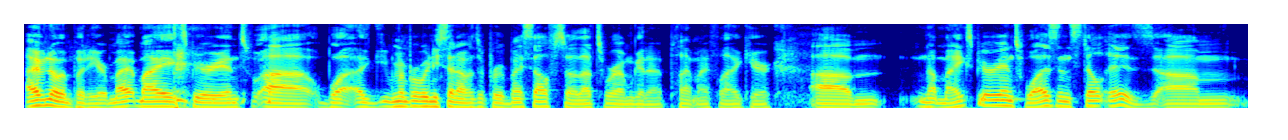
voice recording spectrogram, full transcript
I have no input here. My my experience. Uh, what remember when you said I want to prove myself? So that's where I'm gonna plant my flag here. Um, no, my experience was and still is. Um,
